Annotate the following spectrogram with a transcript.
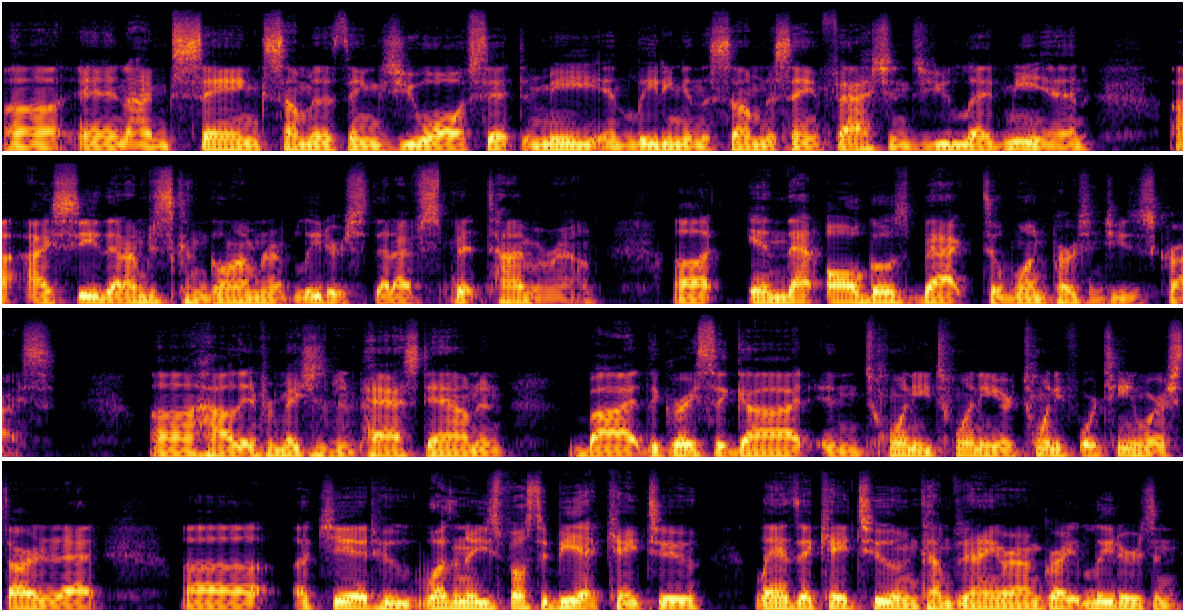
uh, and I'm saying some of the things you all have said to me and leading in the some of the same fashions you led me in, uh, I see that I'm just a conglomerate of leaders that I've spent time around, uh, and that all goes back to one person, Jesus Christ uh, how the information has been mm-hmm. passed down, and by the grace of God, in 2020 or 2014, where it started at, uh, a kid who wasn't even supposed to be at K2 lands at K2 and comes to hang around great leaders and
